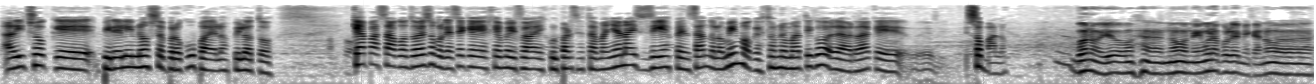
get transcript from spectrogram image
ha dicho que Pirelli no se preocupa de los pilotos. ¿Qué ha pasado con todo eso? Porque sé que Hembery fue a disculparse esta mañana y si sigues pensando lo mismo, que estos neumáticos, la verdad que eh, son malos. Bueno, yo no, ninguna polémica, ¿no?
